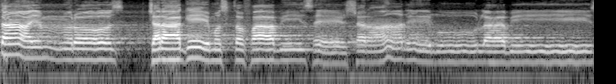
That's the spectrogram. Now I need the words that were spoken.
तायम रोज চরাগে মুস্তফা বিষে শরারে বুলাবিস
